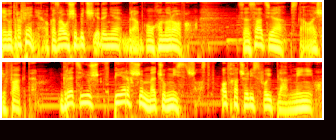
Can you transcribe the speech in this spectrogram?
Jego trafienie okazało się być jedynie bramką honorową. Sensacja stała się faktem. Grecy już w pierwszym meczu mistrzostw odhaczyli swój plan minimum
